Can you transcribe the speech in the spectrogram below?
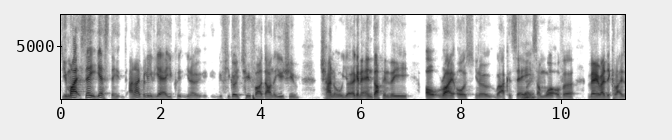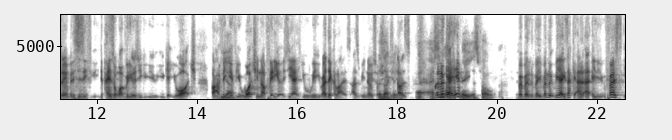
you might say yes, they and I believe yeah, you could you know if you go too far down the YouTube channel, you're going to end up in the alt right or you know what I could say right. somewhat of a very radicalized zone. But this is if depends on what videos you you, you get you watch. But I think yeah. if you watch enough videos, yeah, you'll be radicalized as we know social exactly. media does. I, I but look at him. His fault. But, but, but, but look, yeah, exactly. Uh, first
